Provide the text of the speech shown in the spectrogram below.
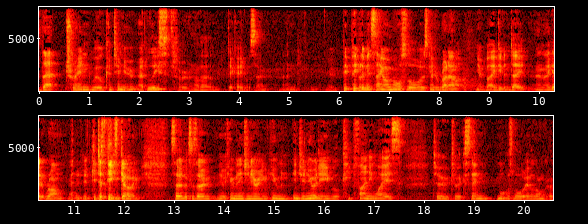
that trend will continue at least for another decade or so, and people have been saying, "Oh, Moore's law is going to run out, you know, by a given date," and they get it wrong. it just keeps going. So it looks as though you know, human engineering, human ingenuity, will keep finding ways to to extend Moore's law ever longer.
